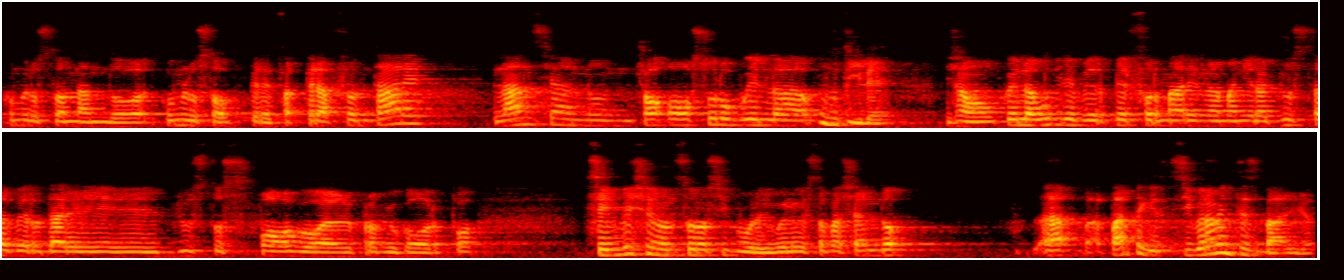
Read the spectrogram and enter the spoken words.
come lo sto andando, come lo sto per, per affrontare, l'ansia non c'ho, ho solo quella utile, diciamo, quella utile per performare una maniera giusta, per dare giusto sfogo al proprio corpo. Se invece non sono sicuro di quello che sto facendo, a parte che sicuramente sbaglio,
